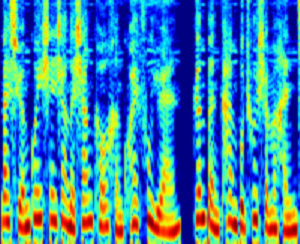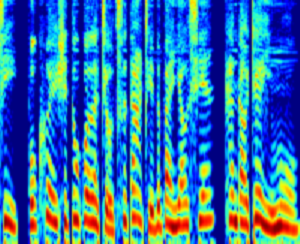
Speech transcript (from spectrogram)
那玄龟身上的伤口很快复原，根本看不出什么痕迹。不愧是度过了九次大劫的半妖仙。看到这一幕，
